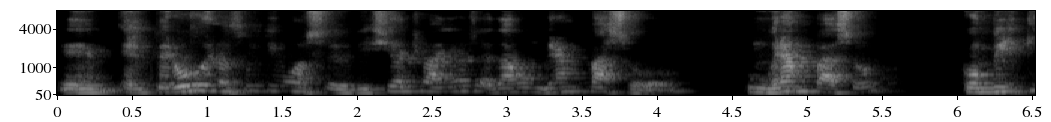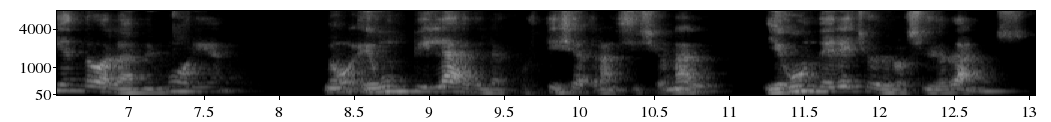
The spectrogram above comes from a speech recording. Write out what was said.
eh, el Perú en los últimos 18 eh, años ha dado un gran paso, un gran paso, convirtiendo a la memoria ¿no? en un pilar de la justicia transicional y en un derecho de los ciudadanos.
